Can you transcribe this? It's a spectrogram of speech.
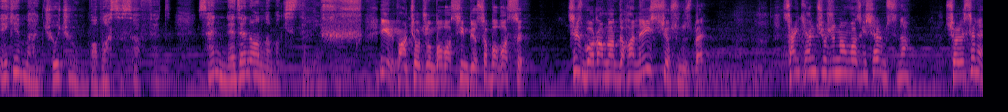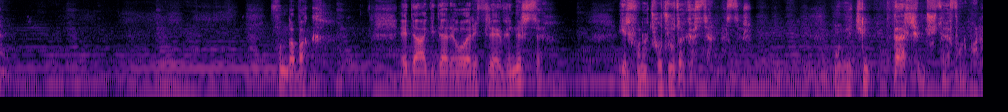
Egemen çocuğun babası Saffet. Sen neden anlamak istemiyorsun? İrfan çocuğun babasıyım diyorsa babası. Siz bu adamdan daha ne istiyorsunuz be? Sen kendi çocuğundan vazgeçer misin ha? Söylesene. Funda bak. Eda gider o herifle evlenirse İrfan'a çocuğu da göstermezler. Onun için ver şimdi şu telefonu bana.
